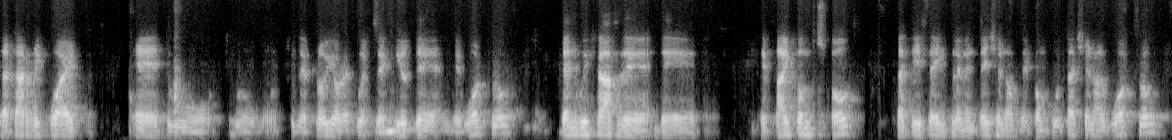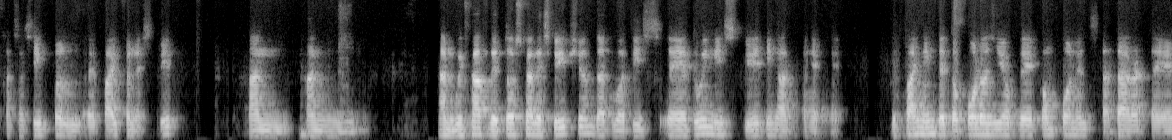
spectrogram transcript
that are required uh, to, to, to deploy or to execute the, the workflow. Then we have the, the, the PyCOMPSs code that is the implementation of the computational workflow as a simple uh, Python script. And, and, and we have the Tosca description that what is uh, doing is creating a, a, defining the topology of the components that are uh,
